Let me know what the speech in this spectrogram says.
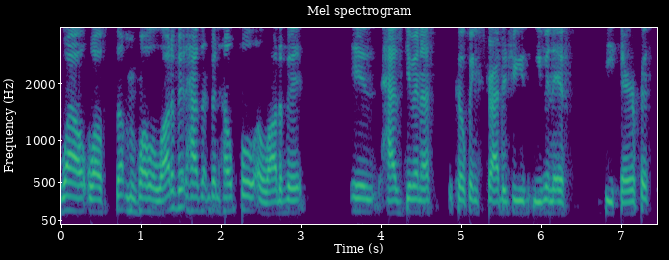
while while some while a lot of it hasn't been helpful, a lot of it is has given us coping strategies, even if the therapist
